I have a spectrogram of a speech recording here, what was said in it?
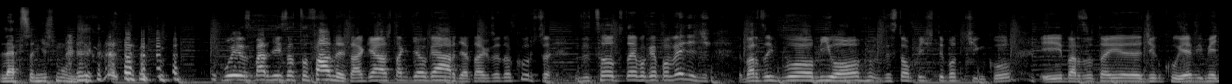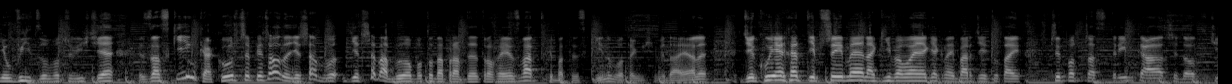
lepszy niż mój. Mój jest bardziej zacofany, tak? Ja aż tak nie ogarniam, także no kurczę, co tutaj mogę powiedzieć? Bardzo mi było miło wystąpić w tym odcinku i bardzo tutaj e, dziękuję w imieniu widzów oczywiście za skinka, kurczę pieczony, nie trzeba, nie trzeba było, bo to naprawdę trochę jest wart chyba ten skin, bo tak mi się wydaje, ale dziękuję, chętnie przyjmę na giveaway jak najbardziej tutaj, czy podczas streamka, czy do odcinka,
